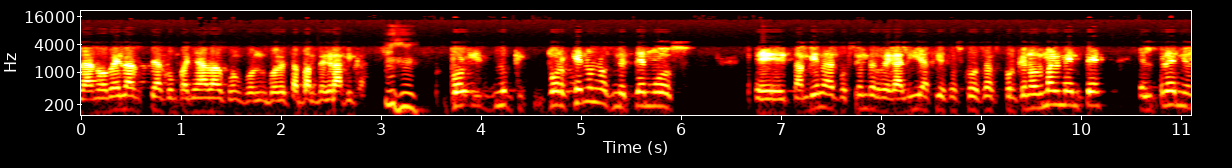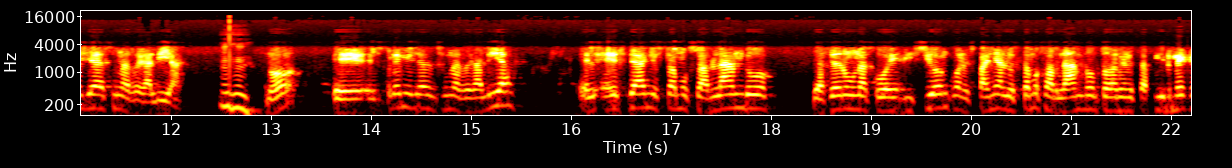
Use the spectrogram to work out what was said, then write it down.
la novela esté acompañada con, con, con esta parte gráfica. Uh -huh. ¿Por, que, ¿Por, qué no nos metemos eh, también a la cuestión de regalías y esas cosas? Porque normalmente el premio ya es una regalía, uh -huh. ¿no? Eh, el premio ya es una regalía. El, este año estamos hablando de hacer una coedición con España, lo estamos hablando, todavía no está firme.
